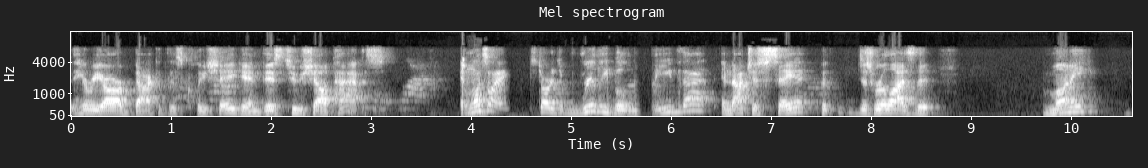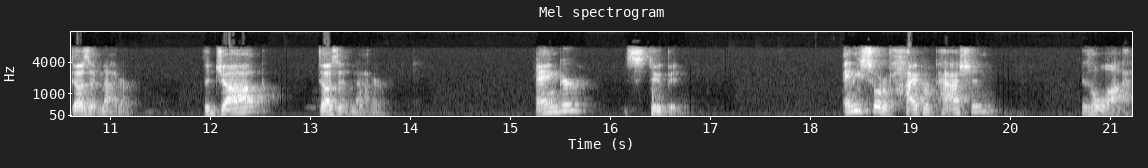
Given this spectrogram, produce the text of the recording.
here we are back at this cliche again. This too shall pass. And once I started to really believe that, and not just say it, but just realize that money doesn't matter, the job doesn't matter, anger, stupid. Any sort of hyper passion is a lie.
